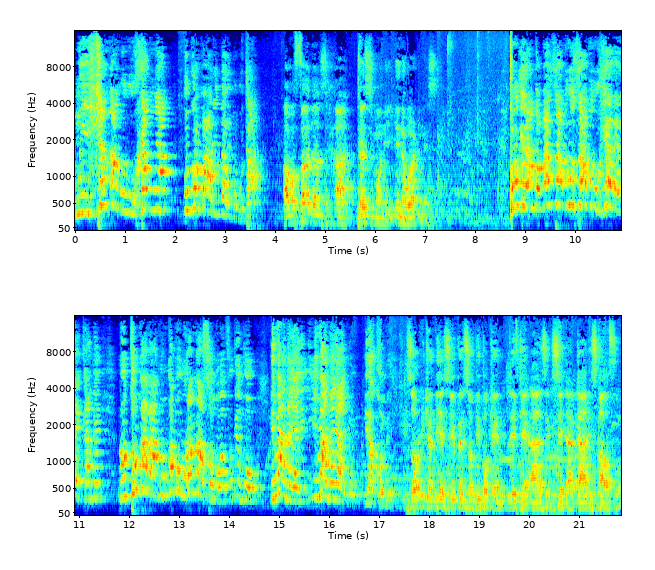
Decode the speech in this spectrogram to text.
Mu ishema mu buhamya ubwo bari bari mu butayu Our fathers had testimony in the wilderness. kugira ngo bazaburuzabu ruhererekane rutuma abantu ngo bubura amaso ngo bavuge ngo imana yanyu irakomeye So it can be a secret so people can lift their eyes and say that God is powerful.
